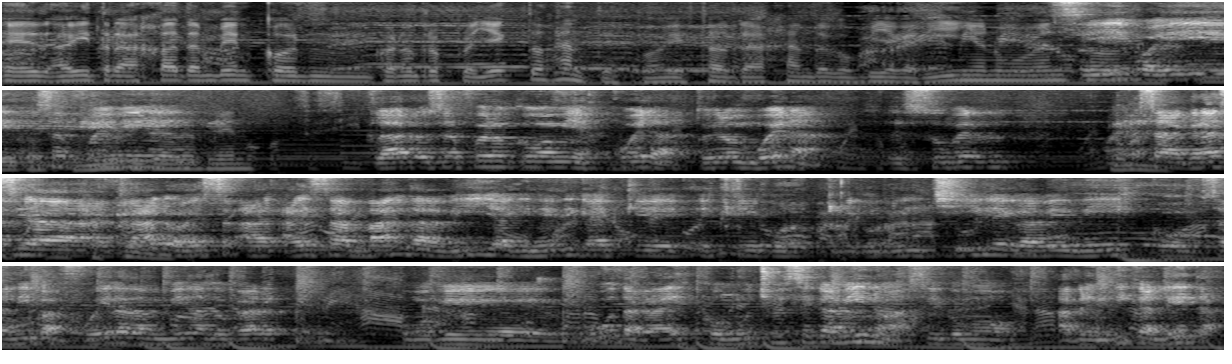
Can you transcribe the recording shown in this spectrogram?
eh, habías trabajado también con, con, otros proyectos antes, pues habías estado trabajando con Villa Cariño en un momento. Sí, pues ahí, esa fue mi... Claro, esas fueron como mi escuela, estuvieron buenas, es súper o sea, gracias, claro, a esa, a esa banda Villa Kinética es que, es que recorrí Chile, grabé discos, salí para afuera también a tocar. Como que, puta, agradezco mucho ese camino, así como aprendí caleta.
